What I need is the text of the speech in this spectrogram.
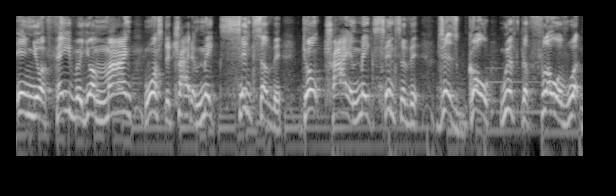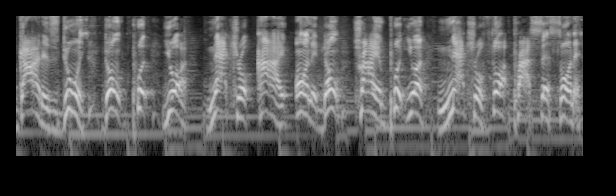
in your favor, your mind wants to try to make sense of it. Don't try and make sense of it. Just go with the flow of what God is doing. Don't put your natural eye on it. Don't try and put your natural thought process on it.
